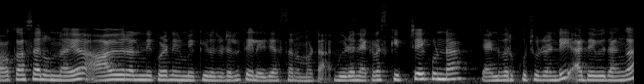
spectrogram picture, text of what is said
అవకాశాలు ఉన్నాయో ఆ వివరాలన్నీ కూడా నేను మీకు ఈరోజు వీడియోలో తెలియజేస్తాను అనమాట వీడియోని ఎక్కడ స్కిప్ చేయకుండా ఎండ్ వరకు చూడండి. అదేవిధంగా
